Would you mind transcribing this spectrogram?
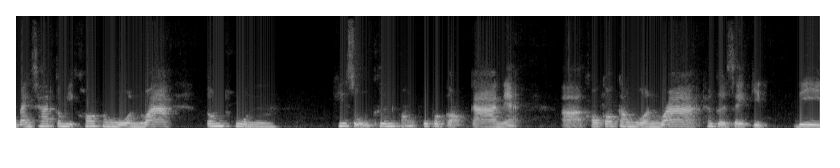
แบงก์ชาติก็มีข้อกังวลว่าต้นทุนที่สูงขึ้นของผู้ประกอบการเนี่ยเขาก็กังวลว่าถ้าเกิดเศรษฐกิจดี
